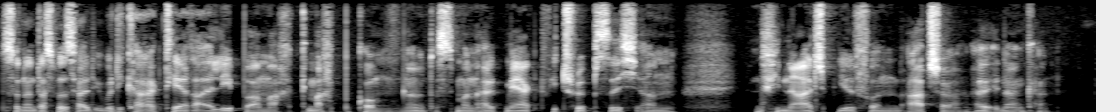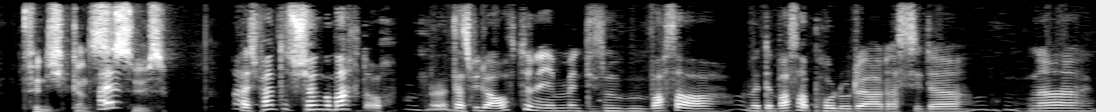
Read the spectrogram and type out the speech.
sondern dass wir es halt über die Charaktere erlebbar macht, gemacht bekommen, ne? dass man halt merkt, wie Trip sich an ein Finalspiel von Archer erinnern kann. Finde ich ganz also, süß. Also ich fand es schön gemacht, auch das wieder aufzunehmen in diesem Wasser, mit dem Wasserpolo da, dass sie da, ne,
